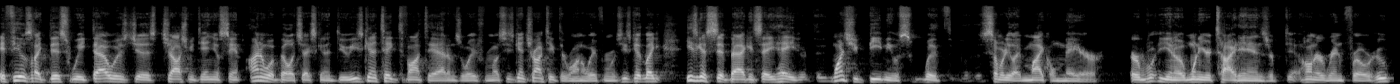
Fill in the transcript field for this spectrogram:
it feels like this week that was just Josh McDaniels saying, "I know what Belichick's going to do. He's going to take Davante Adams away from us. He's going to try and take the run away from us. He's going like he's going to sit back and say, "Hey, why don't you beat me with, with somebody like Michael Mayer or you know one of your tight ends or Hunter Renfrow, or who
